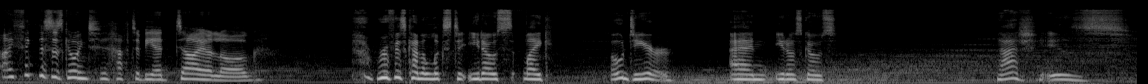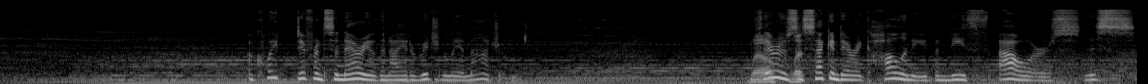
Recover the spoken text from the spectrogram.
I think this is going to have to be a dialogue. Rufus kind of looks to Eidos like, oh dear. And Eidos goes, that is a quite different scenario than I had originally imagined. Well, if there is a secondary colony beneath ours, this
